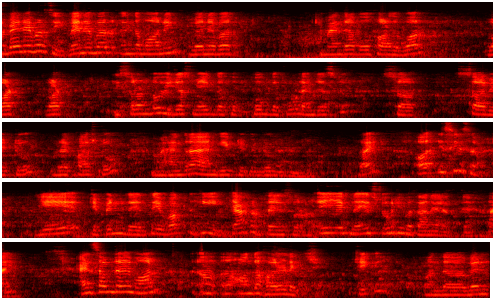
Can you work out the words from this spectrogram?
whenever in the morning whenever Mahendra go for the work what what Iswaran do he just make the cook, cook the food and just serve serve it to breakfast to Mahendra and give tiffin to Mahendra right? और इसी समय ये टिफ़िन देते वक्त ही क्या करते हैं ईश्वरन ये एक नई स्टोरी बताने लगते हैं right and some time on on the holidays ठीक है? ऑन द वेन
